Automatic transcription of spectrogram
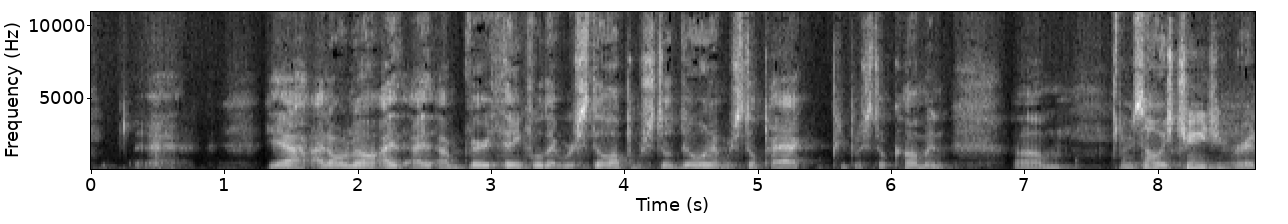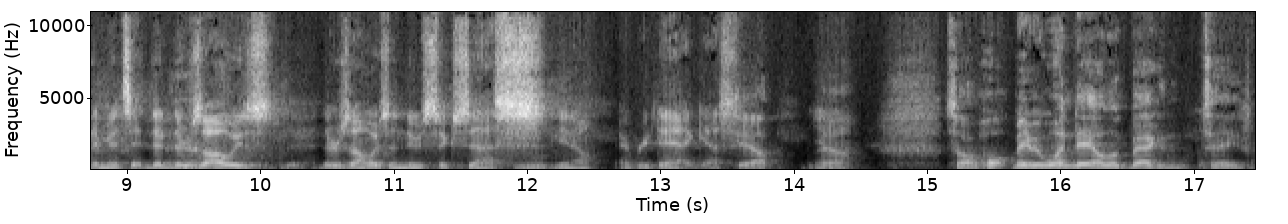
yeah, I don't know. I, I I'm very thankful that we're still up. We're still doing it. We're still packed. People are still coming. Um, I mean, it's always changing, right? I mean, it's there, there's always there's always a new success, you know, every day. I guess. Yeah, yeah. So maybe one day I'll look back and say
